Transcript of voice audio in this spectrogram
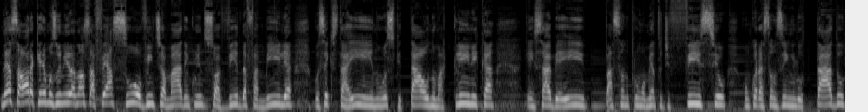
Nessa hora queremos unir a nossa fé à sua, ouvinte amado, incluindo sua vida, família, você que está aí no hospital, numa clínica, quem sabe aí passando por um momento difícil, com o coraçãozinho lutado,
